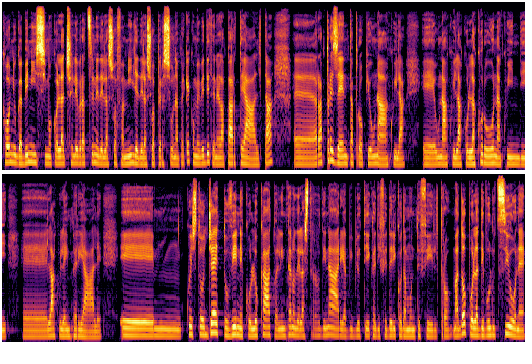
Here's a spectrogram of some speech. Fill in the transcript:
coniuga benissimo con la celebrazione della sua famiglia e della sua persona, perché come vedete nella parte alta eh, rappresenta proprio un'aquila, eh, un'aquila con la corona, quindi eh, l'aquila imperiale. E, mh, mm, questo oggetto venne collocato all'interno della straordinaria biblioteca di Federico da Montefeltro, ma dopo la devoluzione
